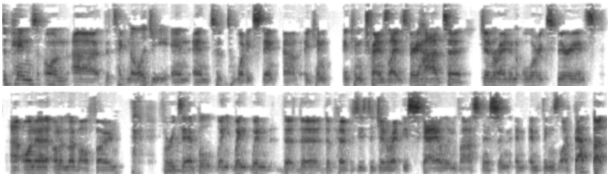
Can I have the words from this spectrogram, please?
depends on uh, the technology and and to, to what extent um, it can it can translate. It's very hard to generate an awe experience uh, on a on a mobile phone. for mm-hmm. example, when, when, when the, the, the purpose is to generate this scale and vastness and, and, and things like that. But,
